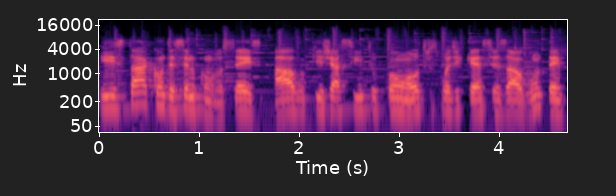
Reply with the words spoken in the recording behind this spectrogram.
E está acontecendo com vocês algo que já sinto com outros podcasters há algum tempo.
